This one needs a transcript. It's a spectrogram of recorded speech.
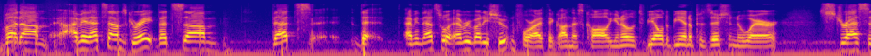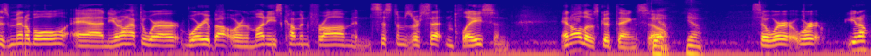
but um, I mean that sounds great. That's um, that's that. I mean that's what everybody's shooting for. I think on this call, you know, to be able to be in a position to where stress is minimal and you don't have to wor- worry about where the money's coming from and systems are set in place and and all those good things. So yeah, yeah. so we're we're you know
